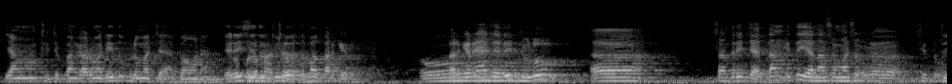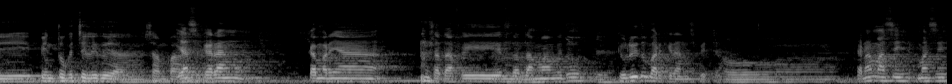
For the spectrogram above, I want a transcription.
yang di depan kamar mandi itu belum ada bangunan. Jadi Oh, belum situ dulu ada. tempat parkir. Oh. Parkirnya jadi dulu eh, santri datang itu ya langsung masuk ke situ. di pintu kecil itu ya sampah. Yang sekarang kamarnya Satafif, Tatamam itu Iya. dulu itu parkiran sepeda. Oh. Karena masih masih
